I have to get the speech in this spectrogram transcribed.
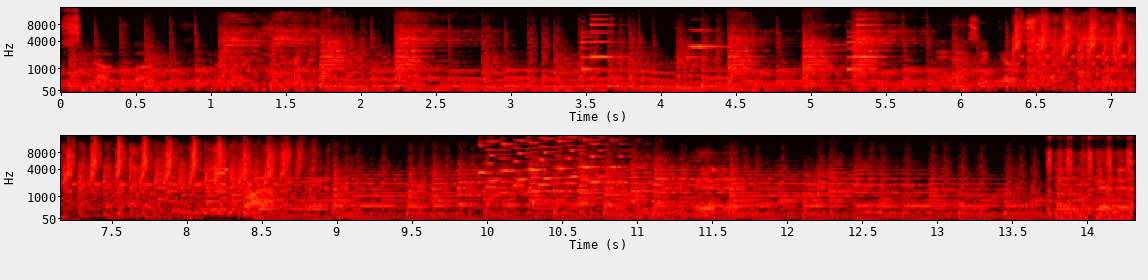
Snow sure. As it goes we use splash damage. If we hit it, we hit it.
